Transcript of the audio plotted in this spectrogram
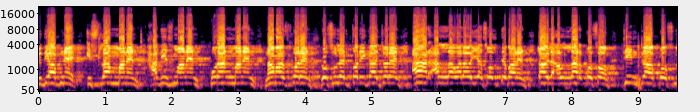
যদি আপনি ইসলাম মানেন, হাদিস মানেন, কোরআন মানেন, নামাজ পড়েন, রসুলের তরিকায় চলেন, আর আল্লাহ হইয়া চলতে পারেন, তাহলে আল্লাহর কসম তিনটা প্রশ্ন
